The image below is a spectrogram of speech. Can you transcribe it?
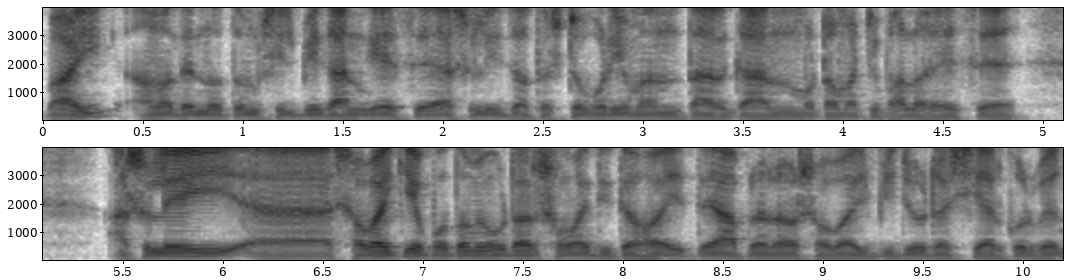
ভাই, আমাদের নতুন শিল্পী গান গেয়েছে। আসলে যথেষ্ট পরিমাণ তার গান মোটামুটি ভালো হয়েছে। আসলেই সবাইকে প্রথমে ওঠার সময় দিতে হয়। তাই আপনারা সবাই ভিডিওটা শেয়ার করবেন।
